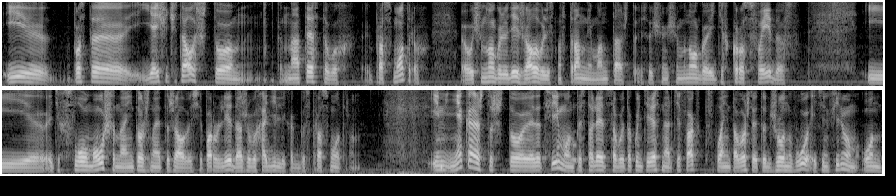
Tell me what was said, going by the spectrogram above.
И просто я еще читал, что на тестовых просмотрах очень много людей жаловались на странный монтаж, то есть очень-очень много этих кроссфейдов и этих слоу-моушена, они тоже на это жаловались, и пару людей даже выходили как бы с просмотром. И мне кажется, что этот фильм, он представляет собой такой интересный артефакт в плане того, что это Джон Ву этим фильмом, он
